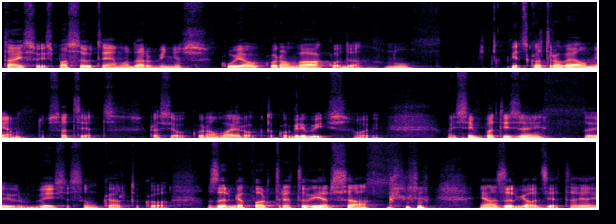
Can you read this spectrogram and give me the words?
taisojas pasūtījuma darbiņus, ko jau kuram vākoda, nu, pēc katra vēlmiem, to sacīt, kas jau kuram vairāk gribīs vai, vai simpatizēja. Tā ir bijusi sumkārta, ko zirga portretu virsā. Jā, zirga audzētājai,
